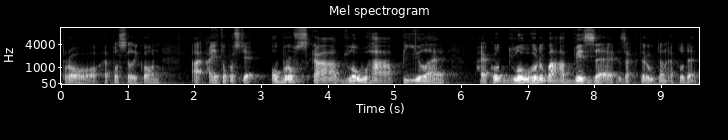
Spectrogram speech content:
pro Apple Silicon a, je to prostě obrovská dlouhá píle a jako dlouhodobá vize, za kterou ten Apple jde.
